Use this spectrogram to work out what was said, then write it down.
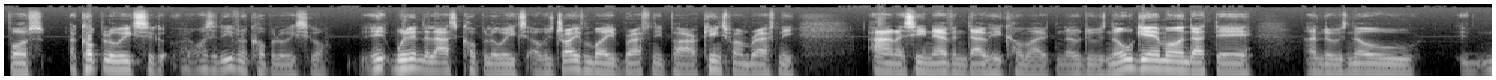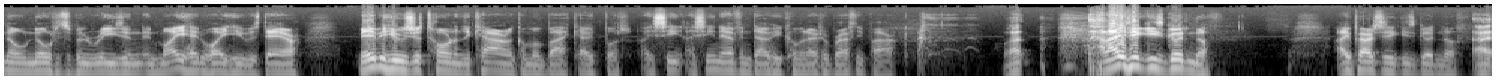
But a couple of weeks ago, was it even a couple of weeks ago? i within the last couple of weeks, I was driving by Breffni Park, Kingspan Breffni, and I seen Evan Dowhy come out. Now there was no game on that day, and there was no no noticeable reason in my head why he was there. Maybe he was just turning the car and coming back out. But I seen I seen Evan Dowhy coming out of Breffni Park, What? and I think he's good enough. I personally think he's good enough. I,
